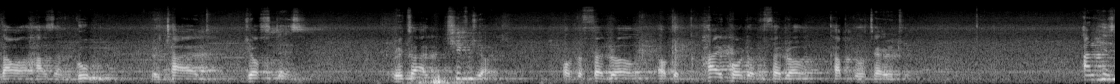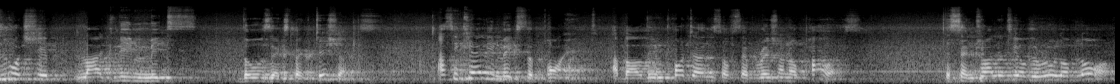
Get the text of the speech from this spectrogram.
Lawal Hassan Gumi, retired justice, retired chief judge of the federal, of the High Court of the Federal Capital Territory. And his lordship largely meets those expectations, as he clearly makes the point about the importance of separation of powers, the centrality of the rule of law,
